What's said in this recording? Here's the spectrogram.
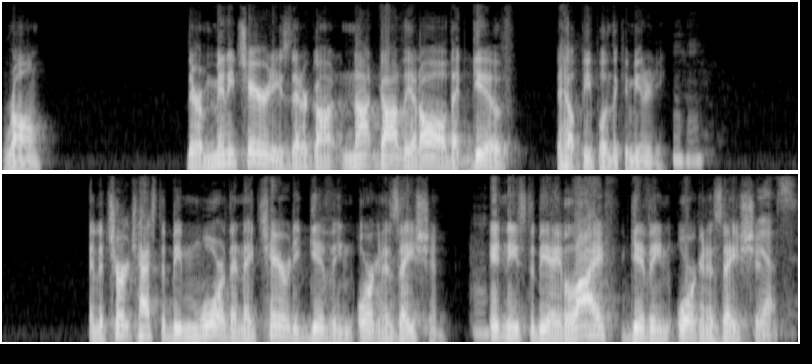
wrong. There are many charities that are not godly at all that give to help people in the community. Mm-hmm. And the church has to be more than a charity giving organization. Mm-hmm. It needs to be a life giving organization, Yes.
